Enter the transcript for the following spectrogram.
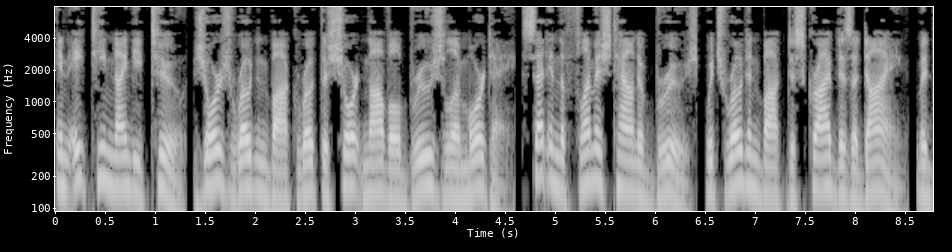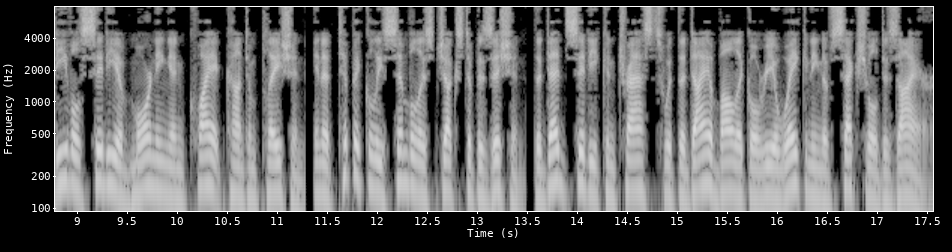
In 1892, Georges Rodenbach wrote the short novel Bruges la Morte, set in the Flemish town of Bruges, which Rodenbach described as a dying, medieval city of mourning and quiet contemplation. In a typically symbolist juxtaposition, the dead city contrasts with the diabolical reawakening of sexual desire.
